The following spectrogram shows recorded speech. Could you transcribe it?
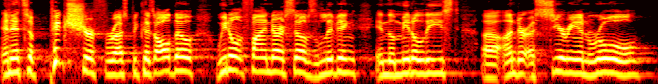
And it's a picture for us because although we don't find ourselves living in the Middle East uh, under Assyrian rule,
